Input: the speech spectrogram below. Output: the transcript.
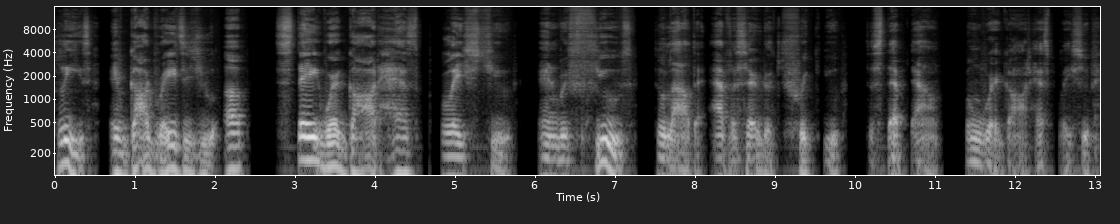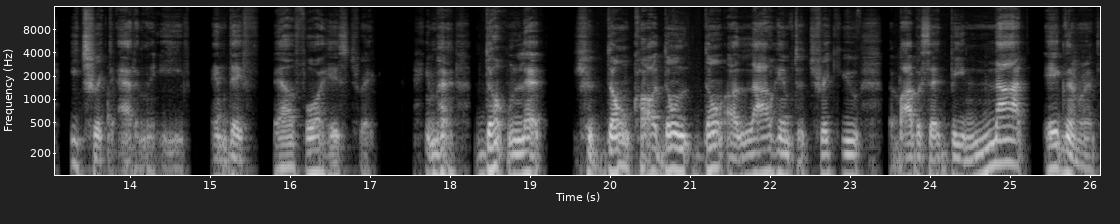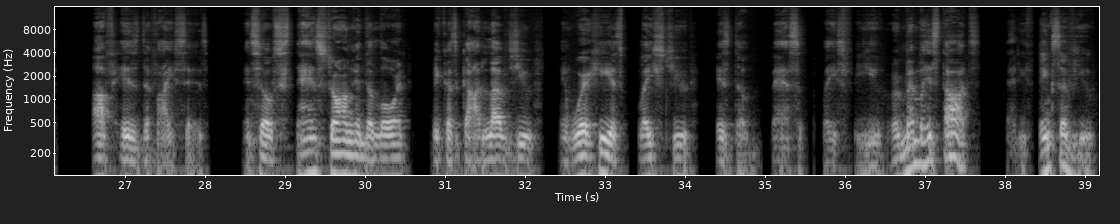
please, if God raises you up, stay where God has placed you and refuse to allow the adversary to trick you to step down from where God has placed you. He tricked Adam and Eve and they fell for his trick. Amen. Don't let you don't call don't don't allow him to trick you. The Bible said, be not ignorant of his devices. And so stand strong in the Lord because God loves you and where he has placed you is the best place for you. Remember his thoughts that he thinks of you.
